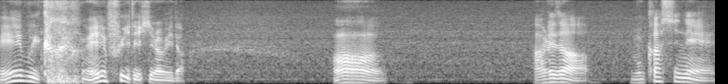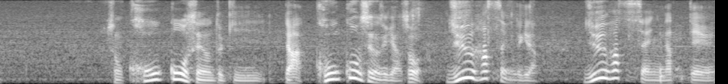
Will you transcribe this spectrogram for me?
AV か。AV でひらめいたあああれだ。昔ねその高校生の時だ高校生の時はそう。18歳の時だ。18歳になって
